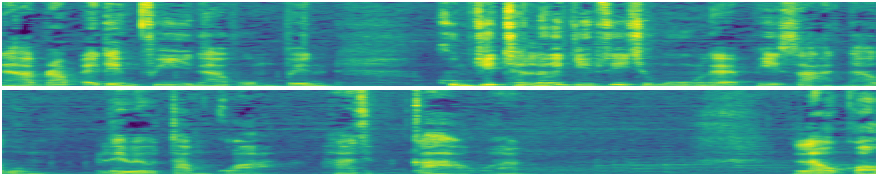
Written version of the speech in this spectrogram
นะครับ รับไอเทมฟรีนะครับผมเป็น คุมจิตชั้นเลิศ24 ชั่วโมง และปีศาจนะครับผมเลเวลต่ำกว่า 59 ครับ แล้วก็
